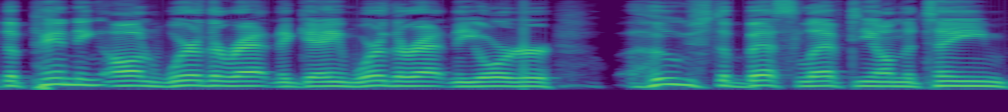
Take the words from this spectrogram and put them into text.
depending on where they're at in the game, where they're at in the order, who's the best lefty on the team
